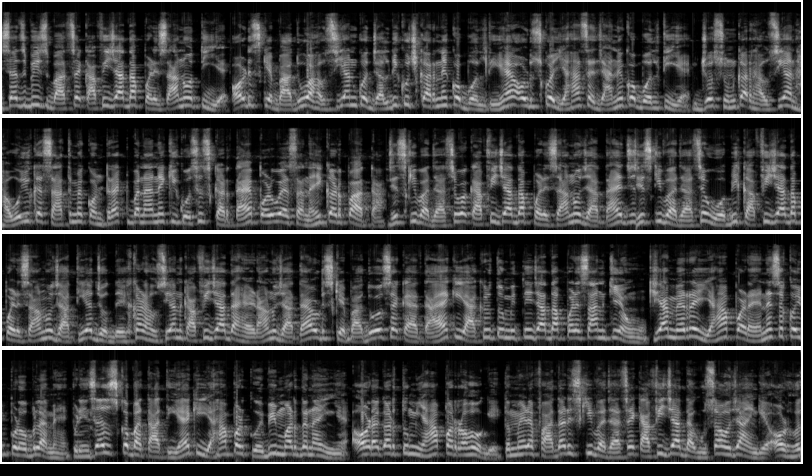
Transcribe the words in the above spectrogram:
प्रिंसेस भी इस बात से काफ़ी ज़्यादा परेशान होती है और इसके बाद वो हाउसियान को जल्दी कुछ करने को बोलती है और उसको यहाँ से जाने को बोलती है, जो सुनकर हाउसियान हवोयू के साथ में कॉन्ट्रैक्ट बनाने की कोशिश करता है, पर वो ऐसा नहीं कर पाता, जिसकी वजह से वो काफ़ी ज़्यादा परेशान हो जाता है जिसकी वजह से वो भी काफ़ी ज़्यादा परेशान हो जाती है, जो देखकर हुसैन काफ़ी ज़्यादा हैरान हो जाता है और इसके बाद वो उसे कहता है की, आखिर तुम इतनी ज़्यादा परेशान क्यों हो? क्या मेरे यहाँ पर रहने से कोई प्रॉब्लम है? प्रिंसेस उसको बताती है की, यहाँ पर कोई भी मर्द नहीं है और अगर तुम यहाँ पर रहोगे तो मेरे फादर इसकी वजह से काफ़ी ज़्यादा गुस्सा हो जाएँगे और हो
